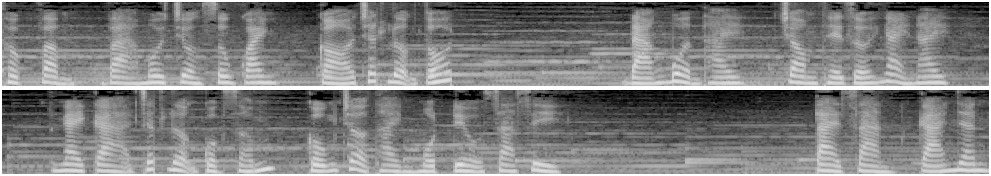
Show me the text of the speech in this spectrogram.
thực phẩm và môi trường xung quanh có chất lượng tốt. Đáng buồn thay, trong thế giới ngày nay, ngay cả chất lượng cuộc sống cũng trở thành một điều xa xỉ. Tài sản cá nhân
